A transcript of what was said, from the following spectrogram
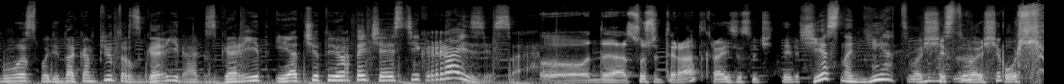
господи, да, компьютер сгорит. Как сгорит и от четвертой части Крайзиса. О, да. Слушай, ты рад Крайзису 4? Честно, нет. Не Вообще, настолько. вообще похер.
